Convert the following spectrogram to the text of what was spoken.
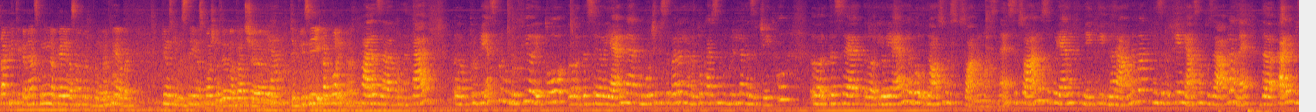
ta kritika dejansko ni naperjena samo proti pornografiji, ampak filmski industriji nasplošno, oziroma pač eh, ja. televiziji, karkoli. Ne? Hvala za komentar. Eh, problem s pornografijo je to, eh, da se jo jemne, mogoče bi se vrnila na to, kar sem govorila na začetku, da se jo jemne v odnosu na seksualnost. Ne? Seksualnost se pojemne kot nekaj naravnega in se potem jasno pozabla, ne? da kar je pri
